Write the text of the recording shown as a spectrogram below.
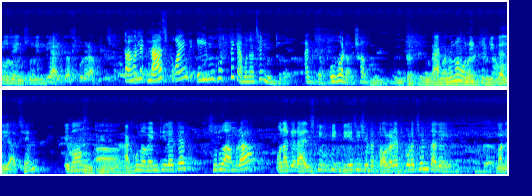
ডোজে ইনসুলিন দিয়ে অ্যাডজাস্ট করে রাখছি তাহলে লাস্ট পয়েন্ট এই মুহূর্তে কেমন আছেন বুদ্ধবাবু একদম ওভারঅল সব এখনও উনি ক্রিটিক্যালি আছেন এবং এখনও ভেন্টিলেটেড শুধু আমরা ওনাকে রাইল স্টিল ফিট দিয়েছি সেটা টলারেট করেছেন। তাহলে মানে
